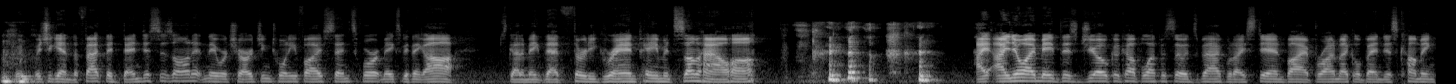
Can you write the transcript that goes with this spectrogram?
Which again, the fact that Bendis is on it and they were charging twenty five cents for it makes me think, ah, just got to make that thirty grand payment somehow, huh? I, I know I made this joke a couple episodes back, but I stand by it. Brian Michael Bendis coming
